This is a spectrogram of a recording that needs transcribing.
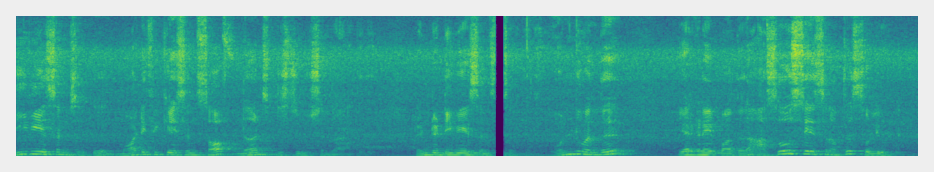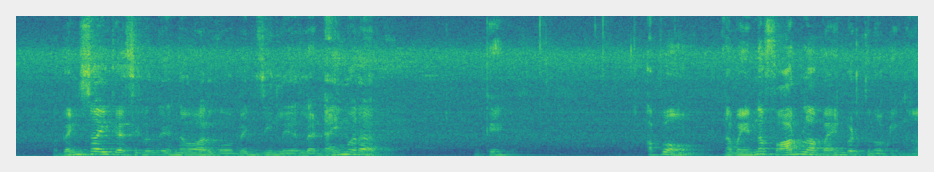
டீவியேஷன்ஸ் இருக்குது மாடிஃபிகேஷன்ஸ் ஆஃப் நர்ன்ஸ் டிஸ்ட்ரிபியூஷன்லாம் இருக்குது. ரெண்டு டிவியேஷன்ஸ் இருக்குது ஒன்று வந்து ஏற்கனவே பார்த்ததா association of the solute benzoic acid வந்து என்னவாக இருக்கும்? பென்சின் லேயரில் டைமராக இருக்கும். ஓகே அப்போ நம்ம என்ன ஃபார்முலா பயன்படுத்தணும் அப்படின்னா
